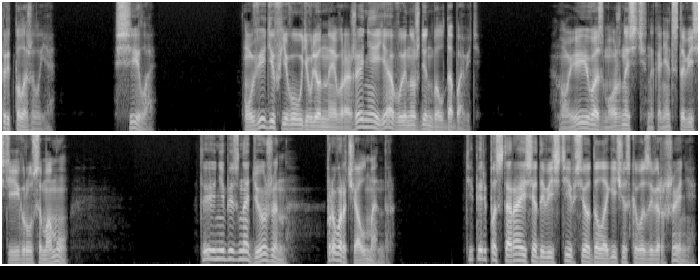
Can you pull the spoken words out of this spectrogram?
предположил я. Сила. Увидев его удивленное выражение, я вынужден был добавить. Ну и возможность наконец-то вести игру самому. Ты не безнадежен, проворчал Мендер. Теперь постарайся довести все до логического завершения.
